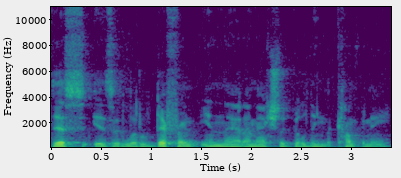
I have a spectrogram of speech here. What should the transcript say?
This is a little different in that I'm actually building the company,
